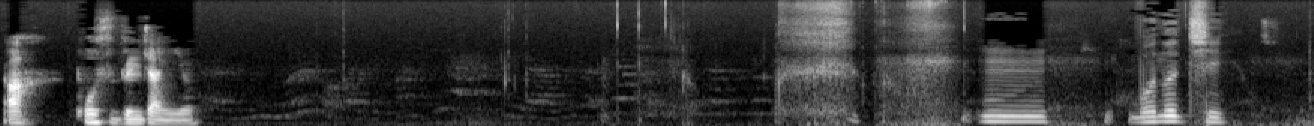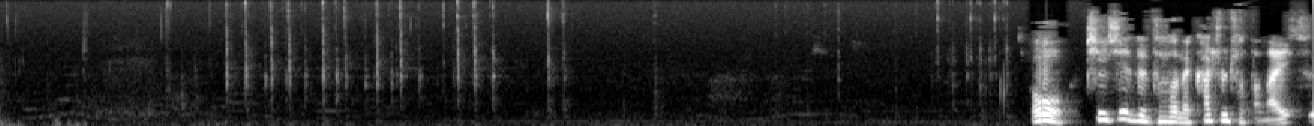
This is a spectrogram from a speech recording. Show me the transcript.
아, 보스 등장이요. 음, 뭐 넣지? 오! 킹실드 턴에 칼춤 췄다. 나이스!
